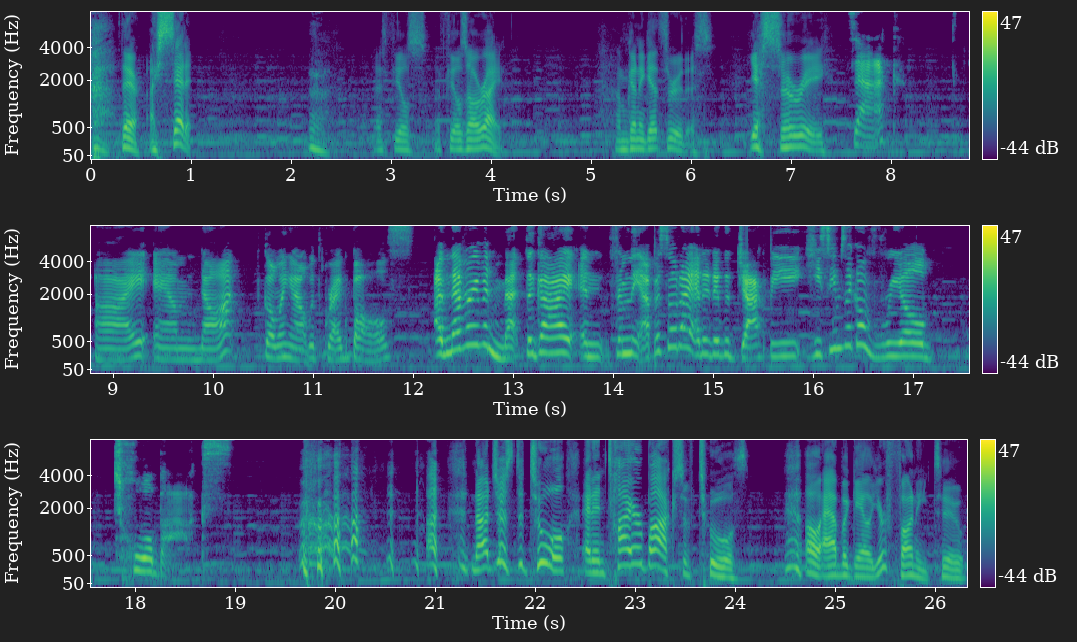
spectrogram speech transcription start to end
there, I said it. that feels that feels all right. I'm gonna get through this. Yes, sirree. Zach. I am not going out with Greg Balls. I've never even met the guy, and from the episode I edited with Jack B, he seems like a real toolbox. not, just a tool, an entire box of tools. Oh, Abigail, you're funny too.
